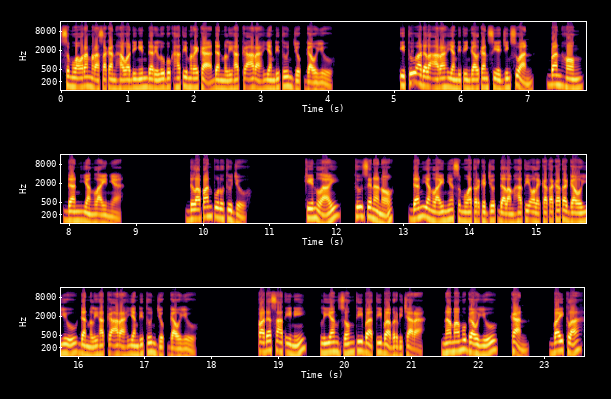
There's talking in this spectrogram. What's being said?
semua orang merasakan hawa dingin dari lubuk hati mereka dan melihat ke arah yang ditunjuk Gao Yu. Itu adalah arah yang ditinggalkan Xie Jingxuan, Ban Hong, dan yang lainnya. 87. Qin Lai, Tu Zenano, dan yang lainnya semua terkejut dalam hati oleh kata-kata Gao Yu dan melihat ke arah yang ditunjuk Gao Yu. Pada saat ini, Liang Zong tiba-tiba berbicara. Namamu Gao Yu, kan? Baiklah,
